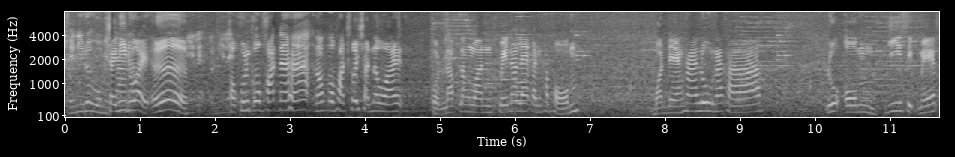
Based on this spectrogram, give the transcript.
ใช้นี่ด้วยโวเมกาใช้นี่ด้วย เออ ตัวนี้แหละตัวนี้แหละขอบคุณโกพัดนะฮะ น้องโกพัดช่วยฉันเอาไว้ กดรับรางวัลเควสหน้าแรกกันครับผม บอลแดง 5 ลูกนะครับ ลูกอม 20 เมตร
